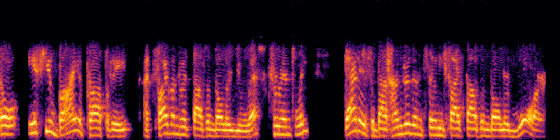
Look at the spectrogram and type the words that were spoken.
So, if you buy a property at five hundred thousand dollar US currently, that is about hundred and seventy five thousand dollar more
